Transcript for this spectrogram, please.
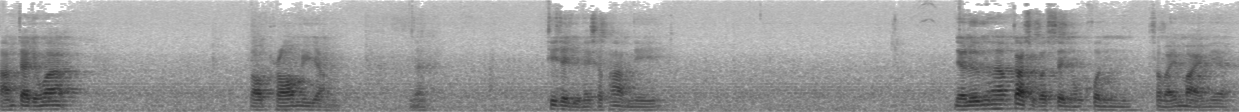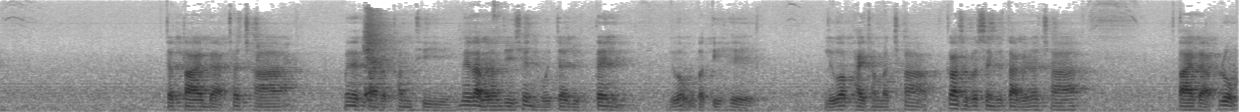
ถามใจถึงว่า เราพร้อมหรือยังนะที่จะอยู่ในสภาพนี้ อย่าลืมนะฮะ 90%ของคนสมัยใหม่เนี่ย จะตายแบบช้าๆ ไม่ได้ตายแบบทันที ไม่ได้ตายแบบทันที เช่นหัวใจหยุดเต้น รือว่าอุบัติเหตุ หรือว่าภัยธรรมชาติ 90%คือตายแบบช้าๆตายแบบโรค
